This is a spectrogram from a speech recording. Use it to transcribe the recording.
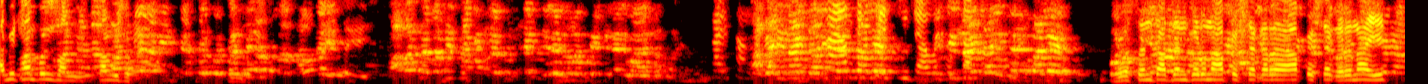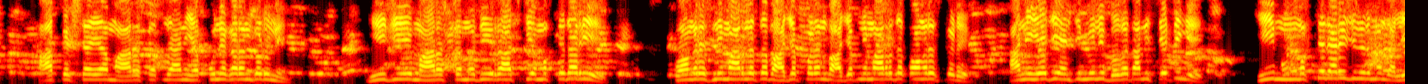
आम्ही ठामपणे सांगू सांगू शकतो. काय सांगा? काय अपेक्षा करा अपेक्षा खरं नाहीत. अपेक्षा या महाराष्ट्रातल्या आणि ह्या पुणेकरांकडून आहे. ही जी महाराष्ट्रामध्ये राजकीय मक्तेदारी आहे काँग्रेसने मारलं तर भाजपकडे आणि भाजपने मारलं तर काँग्रेसकडे. आणि हे जे यांची मिली भगत आणि सेटिंग आहे ही मक्तेदारी जी निर्माण झाली.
